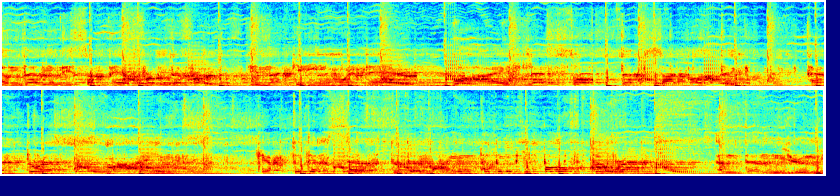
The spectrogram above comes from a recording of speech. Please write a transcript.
And then disappear from Kept to themselves, to the mind, to the people of the rat. And then you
